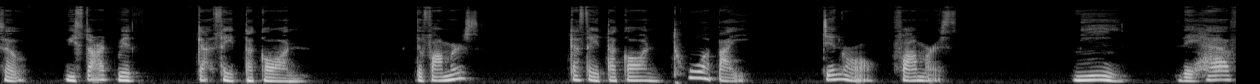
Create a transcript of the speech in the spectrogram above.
so we start with เกษตรกร the farmers เกษตรกรทั่วไป general farmers มี they have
